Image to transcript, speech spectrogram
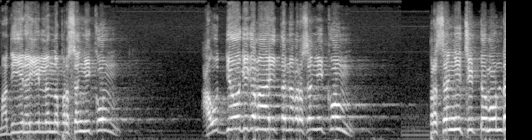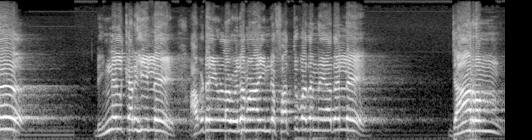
മദീനയിൽ നിന്ന് പ്രസംഗിക്കും. ഔദ്യോഗികമായി തന്നെ പ്രസംഗിക്കും. പ്രസംഗിച്ചിട്ടുമുണ്ട്. നിങ്ങൾക്കറിയില്ലേ അവിടെയുള്ള ഉലമായിന്റെ ഫത്വ തന്നെ അതല്ലേ? ജാറം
